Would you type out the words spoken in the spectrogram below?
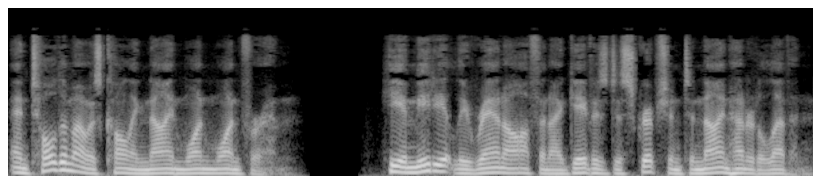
and told him I was calling 911 for him. He immediately ran off and I gave his description to 911.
